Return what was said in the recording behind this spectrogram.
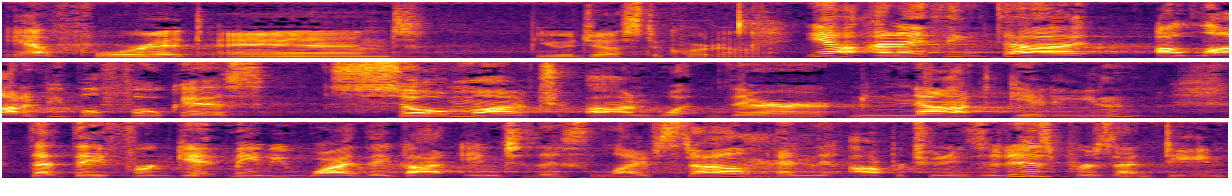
Yep. for it, and you adjust accordingly. Yeah, and I think that a lot of people focus so much on what they're not getting that they forget maybe why they got into this lifestyle and the opportunities it is presenting.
